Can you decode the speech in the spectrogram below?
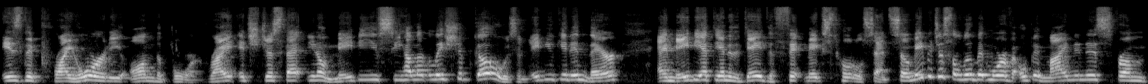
is the priority on the board, right? It's just that, you know, maybe you see how that relationship goes and maybe you get in there and maybe at the end of the day, the fit makes total sense. So maybe just a little bit more of open mindedness from,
